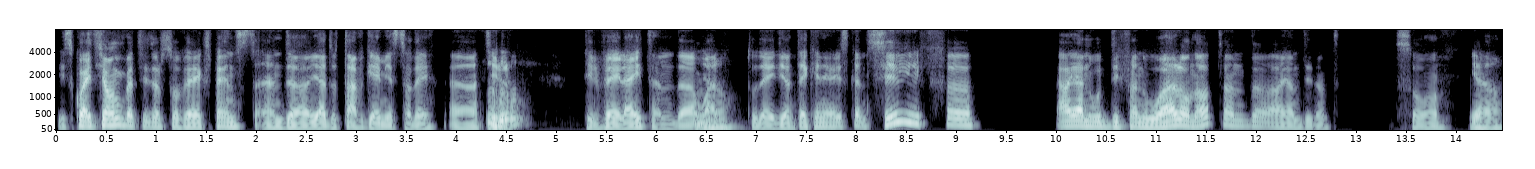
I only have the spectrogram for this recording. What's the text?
he's quite young, but he's also very experienced. And uh, yeah, the tough game yesterday uh, till Mhm. Till very late. And uh, Yeah. well, today he didn't take any risk. And see if uh, Aryan would defend well or not. And uh, Aryan didn't. So Yeah,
